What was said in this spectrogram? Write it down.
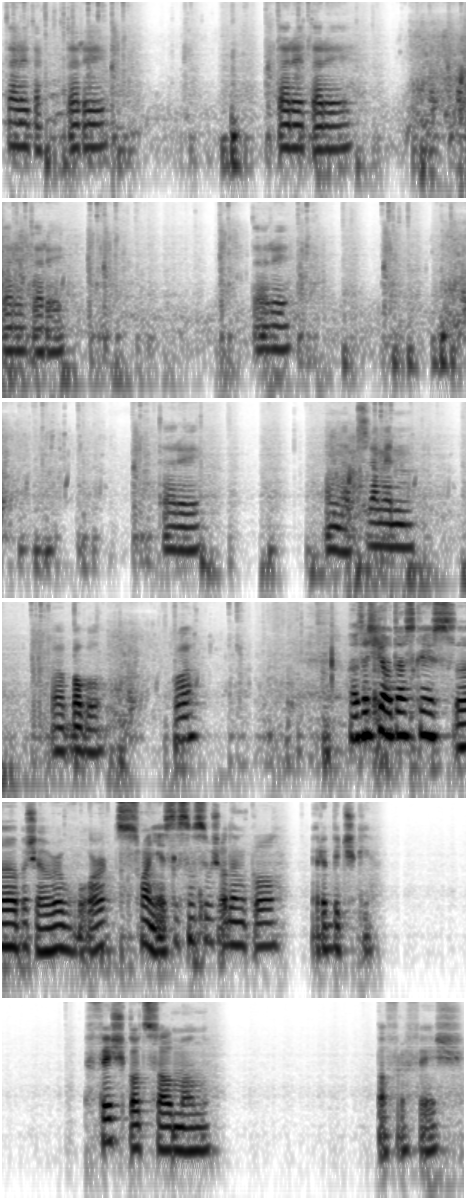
tady, tak tady, tady, tady, tady, tady, tady, tady, a ne, přidám jen uh, bubble. Takhle. A teďka otázka je, uh, počkej, rewards, Vaně, jestli jsem si už odemkl rybičky. Fish cod salmon. Pufferfish.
